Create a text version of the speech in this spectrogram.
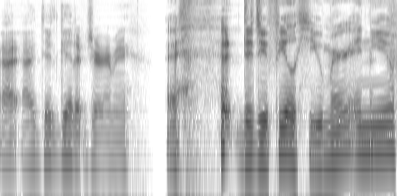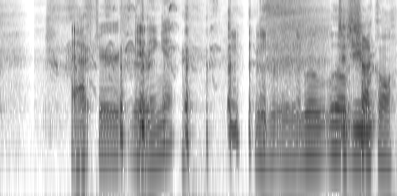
I, I did get it, Jeremy. Did you feel humor in you after getting it? It was a little, little Did you- chuckle.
